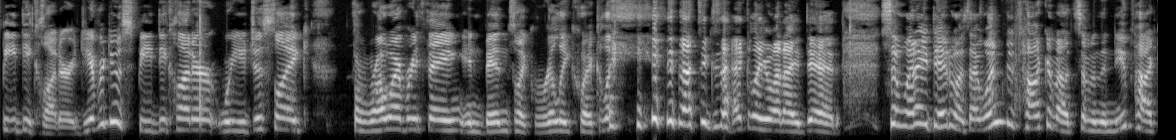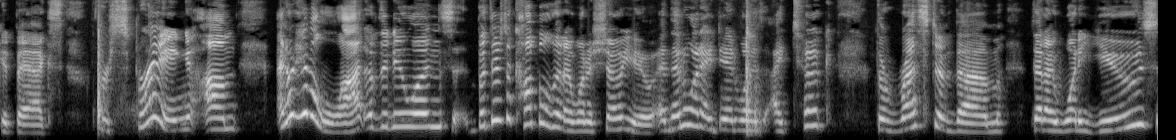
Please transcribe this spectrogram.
Speed declutter. Do you ever do a speed declutter where you just like throw everything in bins like really quickly? That's exactly what I did. So what I did was I wanted to talk about some of the new PocketBacs for spring. Um, I don't have a lot of the new ones, but there's a couple that I want to show you. And then what I did was I took the rest of them that I want to use,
